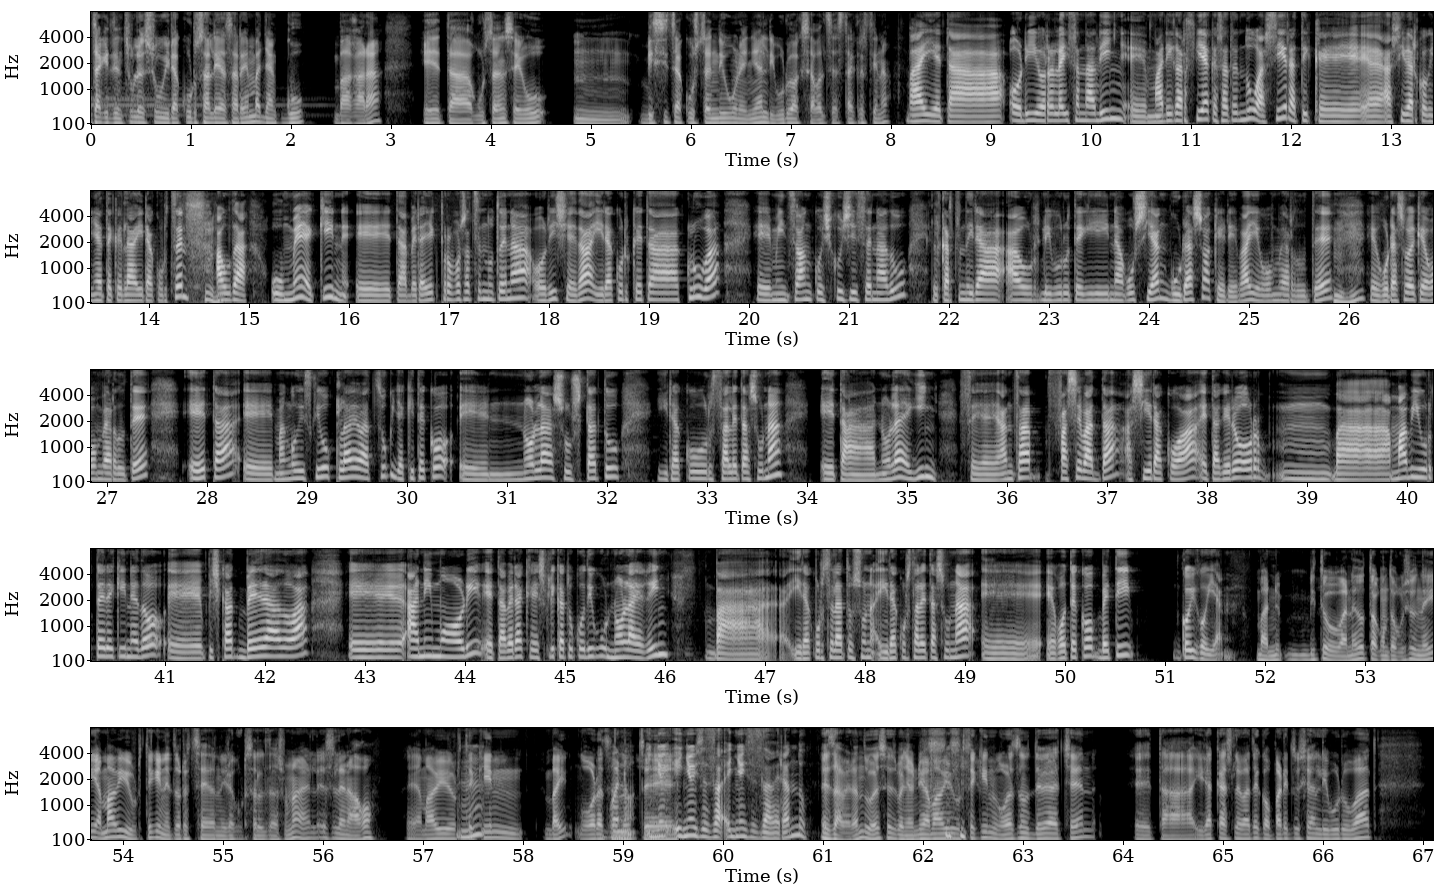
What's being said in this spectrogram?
dakit entzule zu irakurzalea zaren, baina gu bagara, eta gustatzen zaigu mm, bizitzak usten digunean liburuak zabaltzea, ez da, Kristina? Bai, eta hori horrela izan dadin, e, Mari Garziak esaten du hasieratik e, hasi beharko ginatekela irakurtzen. Hau da, umeekin e, eta beraiek proposatzen dutena horixe da, irakurketa kluba, e, mintzoan kuskus izena du, elkartzen dira aur liburutegi nagusian gurasoak ere, bai, egon behar dute, Mhm. e, gurasoek egon behar dute, eta e, emango dizkigu klabe batzuk jakiteko e, nola sustatu irakur zaletasuna eta nola egin, ze antza fase bat da, hasierakoa eta gero hor, mm, ba, amabi urterekin edo, e, pixkat bera doa, e, animo hori, eta berak esplikatuko digu nola egin, ba, irakurtzaletasuna, irakurtzaletasuna e, egoteko beti goi-goian. Ba, bitu, anedota kontako izuz, nahi amabi urtekin etorretzea irakurtzaletasuna, eh? ez lehenago. E, amabi urtekin, bai, gogoratzen Bueno, dut... eh, ino, inoiz, ez da, inoiz ez da berandu. Ez da berandu, ez, ez, baina ni amabi urtekin gogoratzen dut DBH-en, eta irakasle batek oparitu zian liburu bat,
